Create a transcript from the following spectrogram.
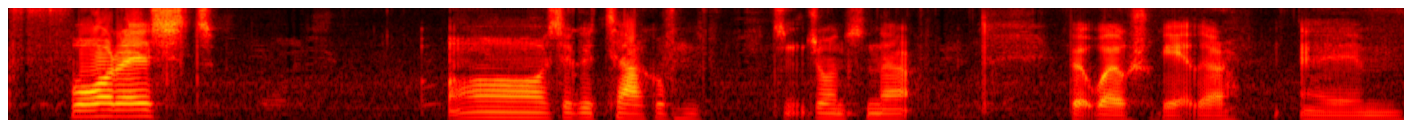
Forrest. Oh, it's a good tackle from St Johnstone there. But Welsh will get there. Um,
